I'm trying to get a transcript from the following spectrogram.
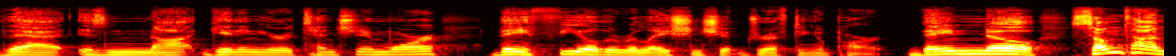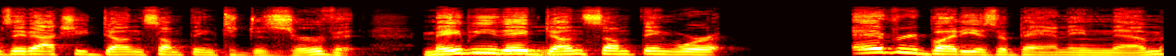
that is not getting your attention anymore, they feel the relationship drifting apart. They know sometimes they've actually done something to deserve it. Maybe they've Mhm. done something where everybody is abandoning them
